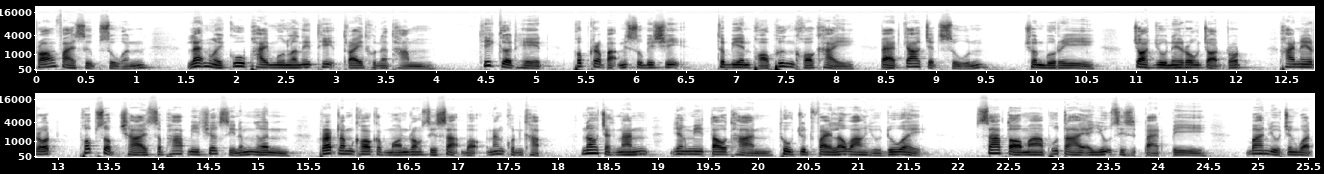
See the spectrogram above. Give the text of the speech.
พร้อมฝ่ายสืบสวน และหน่วยกู้ภัยมูลนิธิไตรทุนธรรม ที่เกิดเหตุ พบกระบะมิตซูบิชิ ทะเบียนผอพึ่งขอไข่ 8970 ชนบุรี จอดอยู่ในโรงจอดรถ ภายในรถพบศพชายสภาพมีเชือกสีน้ำเงิน รัดลำคอกับหมอนรองศีรษะเบาะนั่งคนขับ นอกจากนั้นยังมีเตาถ่านถูกจุดไฟแล้ววางอยู่ด้วย ทราบต่อมาผู้ตายอายุ 48 ปี บ้านอยู่จังหวัด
